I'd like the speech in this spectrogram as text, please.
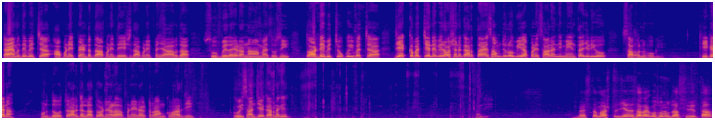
ਟਾਈਮ ਦੇ ਵਿੱਚ ਆਪਣੇ ਪਿੰਡ ਦਾ, ਆਪਣੇ ਦੇਸ਼ ਦਾ, ਆਪਣੇ ਪੰਜਾਬ ਦਾ, ਸੂਬੇ ਦਾ ਜਿਹੜਾ ਨਾਮ ਹੈ ਤੁਸੀਂ, ਤੁਹਾਡੇ ਵਿੱਚੋਂ ਕੋਈ ਬੱਚਾ, ਜੇ ਇੱਕ ਬੱਚੇ ਨੇ ਵੀ ਰੌਸ਼ਨ ਕਰਤਾ ਹੈ ਸਮਝ ਲਓ ਵੀ ਆਪਣੇ ਸਾਰਿਆਂ ਦੀ ਮਿਹਨਤ ਹੈ ਜਿਹੜੀ ਉਹ ਸਫਲ ਹੋ ਗਈ। ਠੀਕ ਹੈ ਨਾ? ਹੁਣ ਦੋ ਚਾਰ ਗੱਲਾਂ ਤੁਹਾਡੇ ਨਾਲ ਆਪਣੇ ਡਾਕਟਰ ਰਾਮ ਕੁਮਾਰ ਜੀ, ਉਹ ਵੀ ਸਾਂਝੀਆਂ ਕਰਨਗੇ। ਹਾਂਜੀ। ਵੈਸੇ ਤਾਂ ਮਾਸਟਰ ਜੀ ਨੇ ਸਾਰਾ ਕੁਝ ਉਹਨੂੰ ਦੱਸ ਹੀ ਦਿੱਤਾ।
